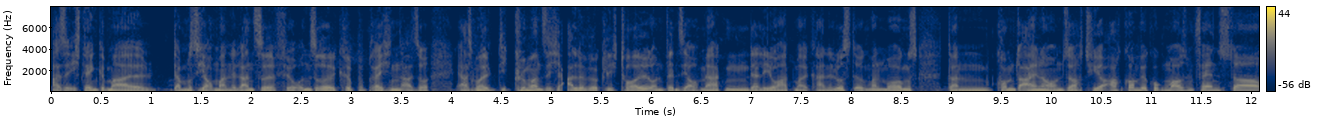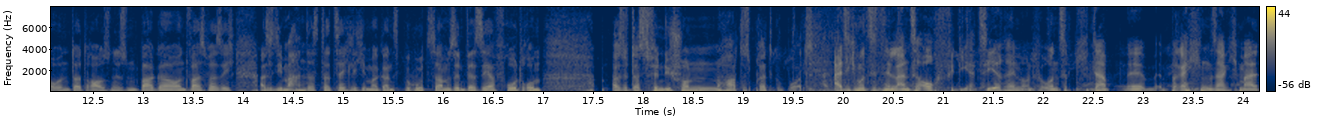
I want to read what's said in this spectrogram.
also ich denke mal, da muss ich auch mal eine Lanze für unsere Krippe brechen. Also erstmal, die kümmern sich alle wirklich toll und wenn sie auch merken, der Leo hat mal keine Lust irgendwann morgens, dann kommt einer und sagt hier, ach komm, wir gucken mal aus dem Fenster und da draußen ist ein Bagger und was weiß ich. Also die machen das tatsächlich immer ganz behutsam, sind wir sehr froh drum. Also das finde ich schon ein hartes Brett gebohrt. Also ich muss jetzt eine Lanze auch für die Erzieherin und für unsere Kita äh, brechen, sag ich mal,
